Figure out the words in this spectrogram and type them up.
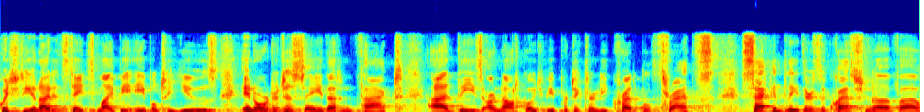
which the United States might be able to use in order to say that, in fact, uh, these are not going to be particularly credible credible threats. Secondly, there's a question of uh,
